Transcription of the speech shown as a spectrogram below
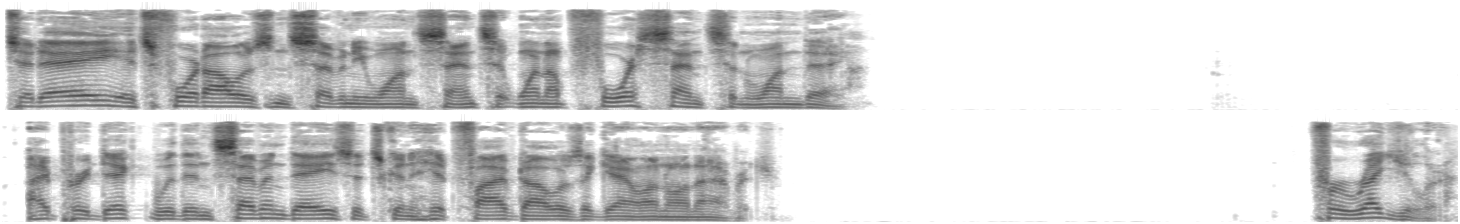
Today, it's $4.71. It went up 4 cents in one day. I predict within seven days it's going to hit $5 a gallon on average. For regular.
